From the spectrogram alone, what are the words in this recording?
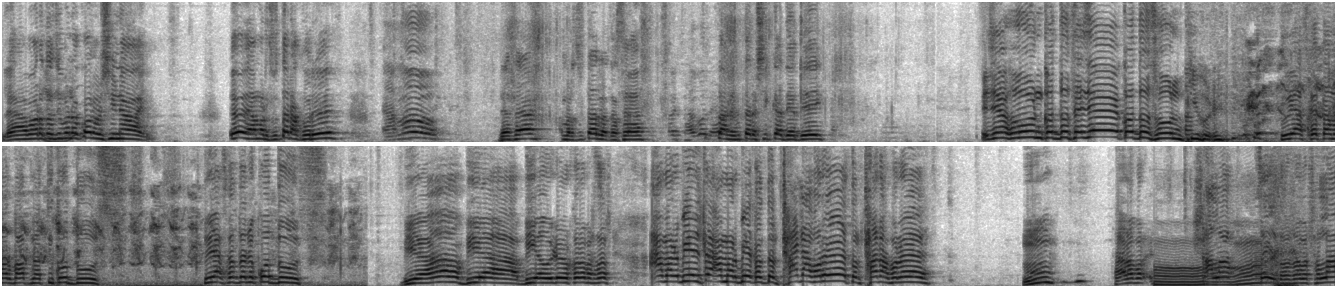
লে আবার তো জীবনে করছি নাই এই আমার জুতা রাখো রে দেশা আমার তানে শিক্ষা দিয়ে দেই। এই যে হুন কদ্দুস এই যে কদ্দুস হুন তুই আজকে তো আমার বাপ না তুই কদ্দুস। তুই আজকে তো কদ্দুস। বিয়া বিয়া বিয়া ওইটার করা পারছাস আমার বিয়েটা আমার বিয়ে করতে ঠাডা ভরে তোর ঠাডা ভরে হুম? ঠাডা ভরে শালা সেই তো আবার শালা।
